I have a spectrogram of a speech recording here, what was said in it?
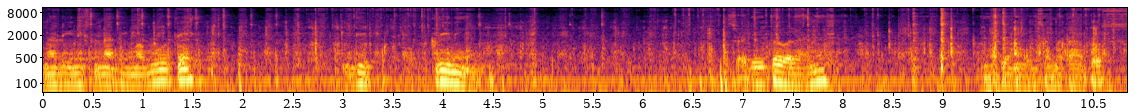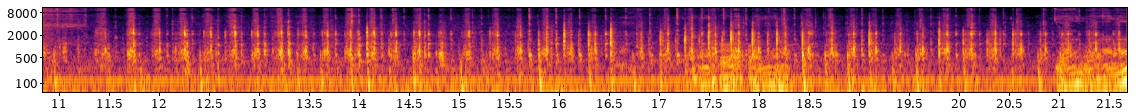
Nalinis na natin mabuti deep cleaning. So dito wala na. Hanggang sa matapos. Ayan, wala pa yan. Yan, wala na.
